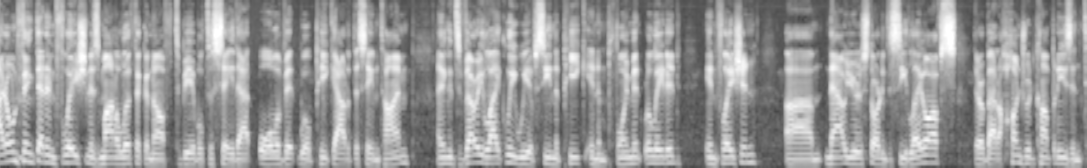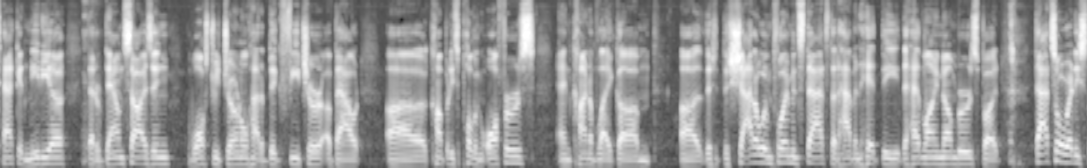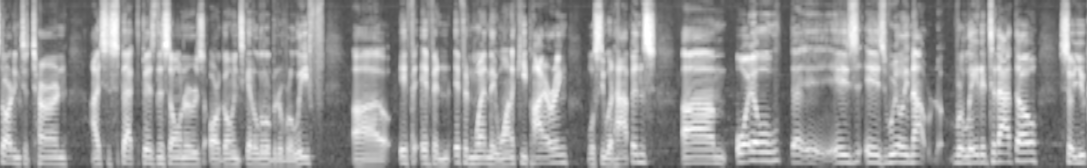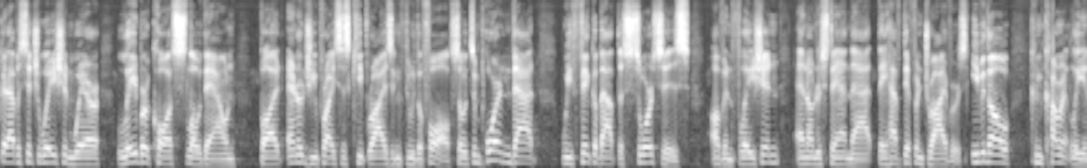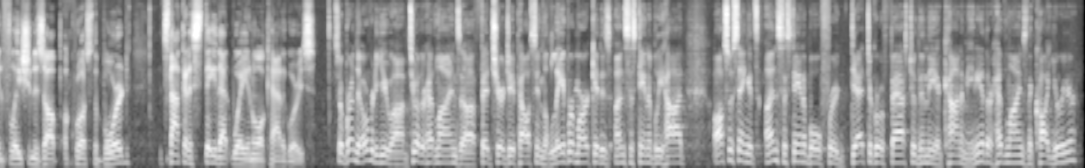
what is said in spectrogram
I don't think that inflation is monolithic enough to be able to say that all of it will peak out at the same time. I think it's very likely we have seen the peak in employment related inflation. Um, now you're starting to see layoffs. There are about 100 companies in tech and media that are downsizing. The Wall Street Journal had a big feature about uh, companies pulling offers and kind of like um, uh, the, the shadow employment stats that haven't hit the, the headline numbers, but that's already starting to turn. I suspect business owners are going to get a little bit of relief uh, if, if, and, if and when they want to keep hiring. We'll see what happens. Um, oil uh, is is really not related to that though. So you could have a situation where labor costs slow down, but energy prices keep rising through the fall. So it's important that we think about the sources of inflation and understand that they have different drivers. Even though concurrently inflation is up across the board, it's not going to stay that way in all categories. So, Brenda, over to you. Um, two other headlines. Uh, Fed Chair Jay Powell saying the labor market is unsustainably hot, also saying it's unsustainable for debt to grow faster than the economy. Any other headlines that caught your ear?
